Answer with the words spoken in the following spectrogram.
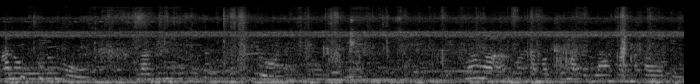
Nakakasakit ng anong ulo mo. Lagi mo sa yun. Mama, ang mata pag sumalit, lakad ka kaya din.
